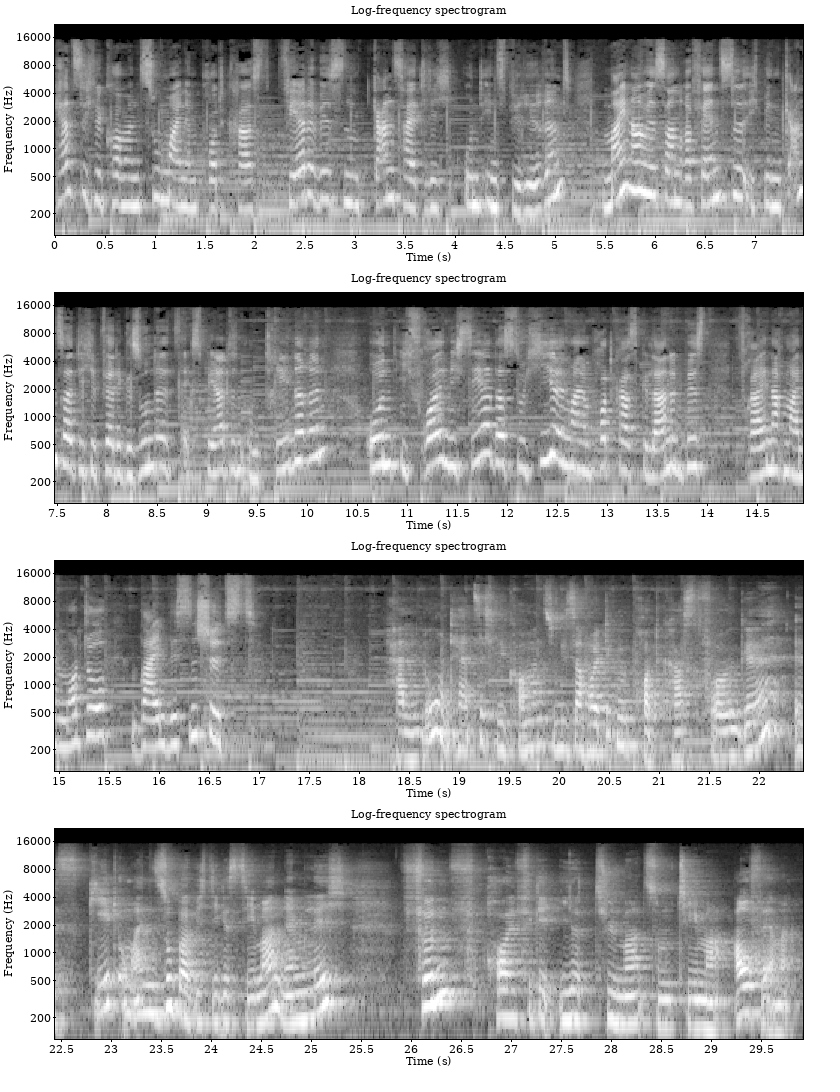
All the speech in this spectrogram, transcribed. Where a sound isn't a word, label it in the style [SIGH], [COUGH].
Herzlich willkommen zu meinem Podcast Pferdewissen ganzheitlich und inspirierend. Mein Name ist Sandra Fenzel, ich bin ganzheitliche Pferdegesundheitsexpertin und Trainerin und ich freue mich sehr, dass du hier in meinem Podcast gelandet bist, frei nach meinem Motto, weil Wissen schützt. Hallo und herzlich willkommen zu dieser heutigen Podcast-Folge. Es geht um ein super wichtiges Thema, nämlich fünf häufige Irrtümer zum Thema Aufwärmen.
